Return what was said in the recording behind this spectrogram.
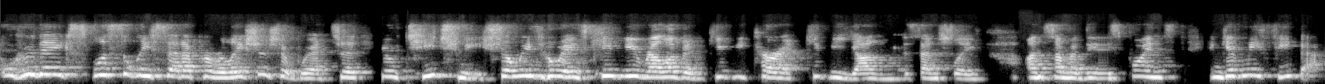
who they explicitly set up a relationship with to you know teach me show me the ways keep me relevant keep me current keep me young essentially on some of these points and give me feedback.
